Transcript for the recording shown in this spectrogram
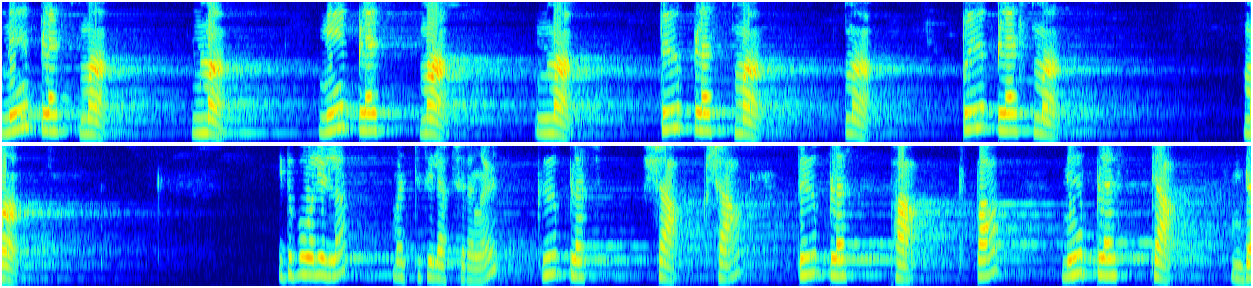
ന് പ്ലസ് മ മ ന് പ്ലസ് മ മ ത് പ്ലസ് മ മ പ് പ്ലസ് മ മ ഇതുപോലെയുള്ള മറ്റു ചില അക്ഷരങ്ങൾ. ക് പ്ലസ് ഷ ക്ഷ ത് പ്ലസ് ഫ പ ന് പ്ലസ് ട ഡ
